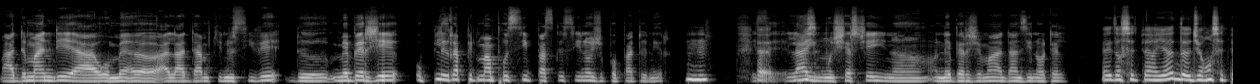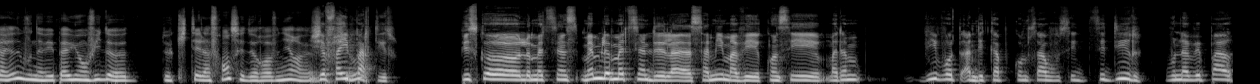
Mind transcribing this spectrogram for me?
m'a demandé à, euh, à la dame qui nous suivait de m'héberger au plus rapidement possible parce que sinon je ne peux pas tenir. Mhm. Euh, là, vous- ils m'ont cherché une- un hébergement dans un hôtel. Et dans cette période, durant cette période, vous n'avez pas eu envie de, de quitter la France et de revenir euh, J'ai failli vous partir. Puisque le médecin, même le médecin de la SAMI m'avait conseillé, Madame, vivez votre handicap comme ça, c'est dur. Vous n'avez pas.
